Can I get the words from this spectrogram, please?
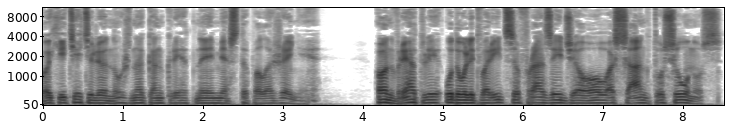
Похитителю нужно конкретное местоположение. Он вряд ли удовлетворится фразой «Джеова Санктус Унус».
